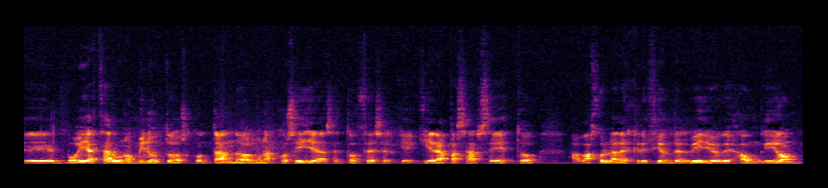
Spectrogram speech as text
eh, voy a estar unos minutos contando algunas cosillas, entonces el que quiera pasarse esto, abajo en la descripción del vídeo he dejado un guion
